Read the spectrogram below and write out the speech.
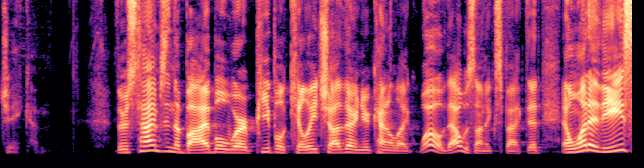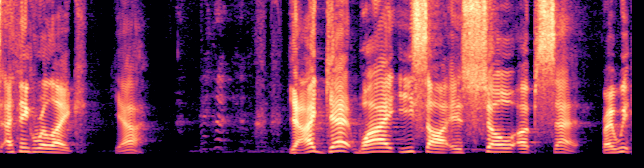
Jacob. There's times in the Bible where people kill each other and you're kind of like, whoa, that was unexpected. And one of these, I think we're like, yeah. Yeah, I get why Esau is so upset, right? We,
